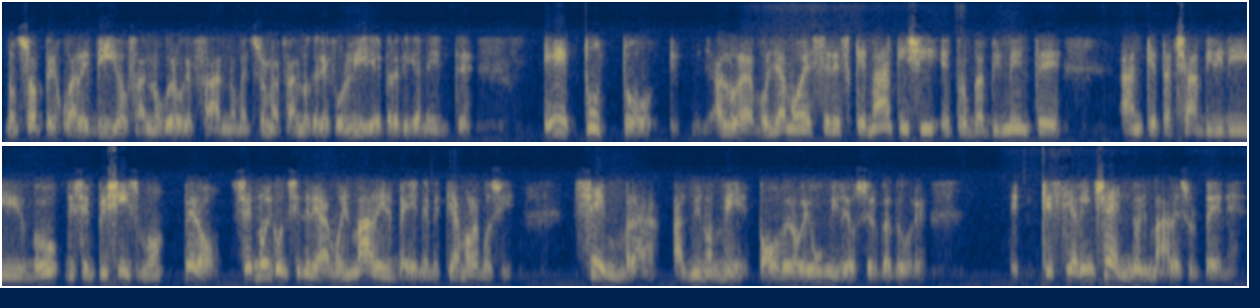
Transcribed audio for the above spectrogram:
non so per quale Dio fanno quello che fanno, ma insomma fanno delle follie praticamente. E tutto, allora vogliamo essere schematici e probabilmente anche tacciabili di, boh, di semplicismo? Però se noi consideriamo il male e il bene, mettiamola così, sembra, almeno a me, povero e umile osservatore, eh, che stia vincendo il male sul bene,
